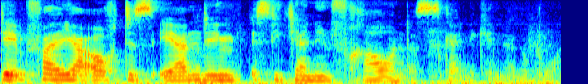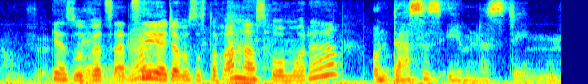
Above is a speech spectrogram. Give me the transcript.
dem Fall ja auch das Ehrending. Es liegt ja an den Frauen, dass es keine Kinder geboren wird. Ja, so wird's werden, ne? erzählt, aber es ist doch andersrum, oder? Und das ist eben das Ding.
